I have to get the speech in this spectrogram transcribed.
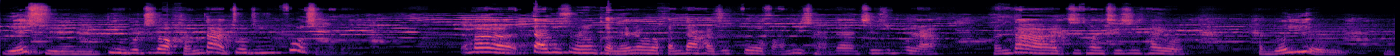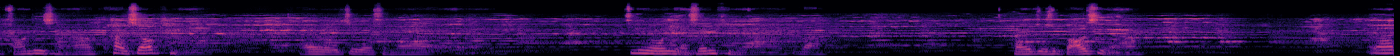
也许你并不知道恒大究竟是做什么的，那么大多数人可能认为恒大还是做房地产，但其实不然，恒大集团其实它有很多业务，房地产啊、快消品啊，还有这个什么金融衍生品啊，对吧？还有就是保险啊，呃，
